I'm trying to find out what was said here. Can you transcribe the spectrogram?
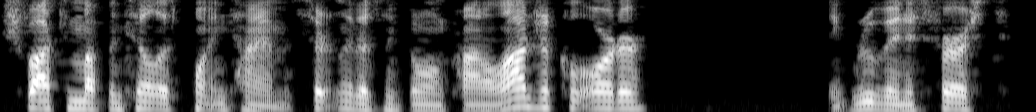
Shvatim up until this point in time. It certainly doesn't go in chronological order. I think Reuven is first,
